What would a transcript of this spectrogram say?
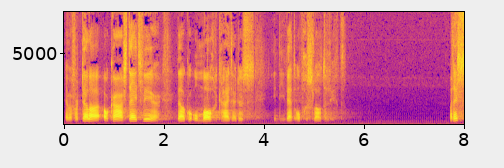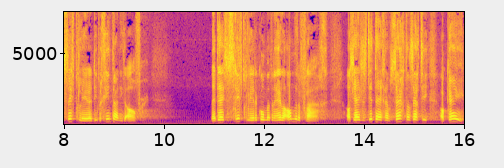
En we vertellen elkaar steeds weer welke onmogelijkheid er dus in die wet opgesloten ligt. Maar deze schriftgeleerde die begint daar niet over. Nee, deze schriftgeleerde komt met een hele andere vraag. Als Jezus dit tegen hem zegt, dan zegt hij: Oké,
